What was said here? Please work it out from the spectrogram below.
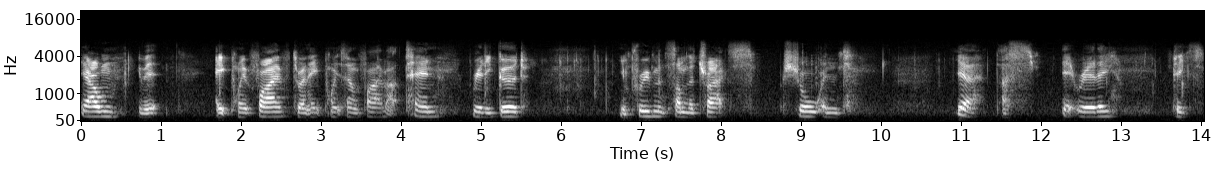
the album, give it 8.5 to an 8.75 out of 10. Really good. Improvements, some of the tracks short and yeah, that's it really. Peace.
